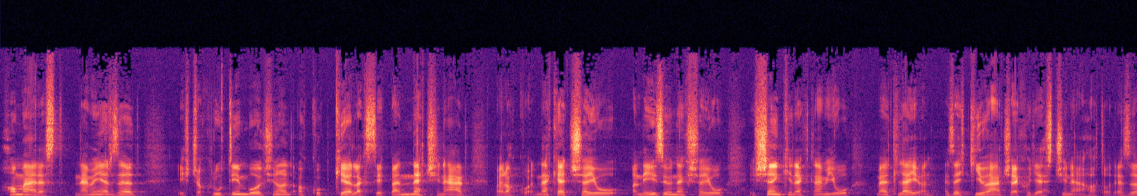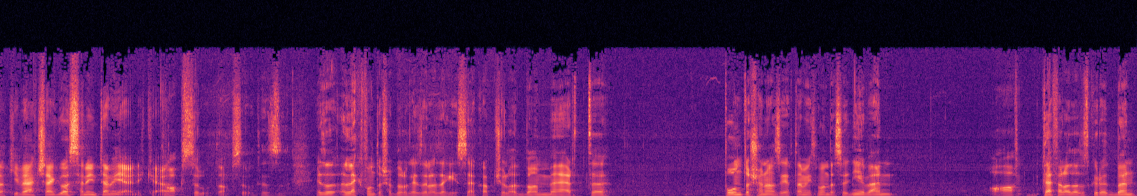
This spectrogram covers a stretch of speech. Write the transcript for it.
Ha már ezt nem érzed, és csak rutinból csinálod, akkor kérlek szépen ne csináld, mert akkor neked se jó, a nézőnek se jó, és senkinek nem jó, mert lejön. Ez egy kiváltság, hogy ezt csinálhatod. Ezzel a kiváltsággal szerintem élni kell. Abszolút, abszolút. Ez, ez a legfontosabb dolog ezzel az egésszel kapcsolatban, mert pontosan azért, amit mondasz, hogy nyilván a te feladatod körödben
